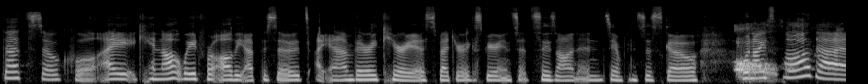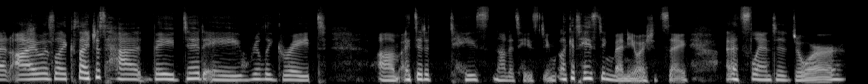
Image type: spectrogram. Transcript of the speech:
That's so cool. I cannot wait for all the episodes. I am very curious about your experience at Saison in San Francisco. Oh. When I oh. saw that, I was like, because I just had, they did a really great um, I did a taste, not a tasting, like a tasting menu, I should say, at Slanted Door.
